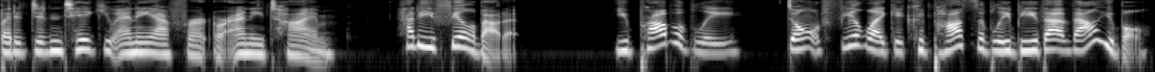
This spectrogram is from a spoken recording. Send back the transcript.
but it didn't take you any effort or any time, how do you feel about it? You probably don't feel like it could possibly be that valuable.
